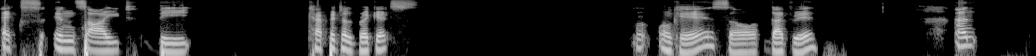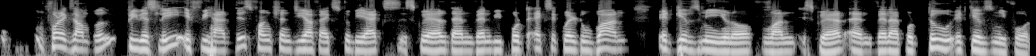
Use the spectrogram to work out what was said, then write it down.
x inside the capital brackets. Okay so that way. And for example previously if we had this function g of x to be x square then when we put x equal to 1 it gives me you know 1 square. And when I put 2 it gives me 4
